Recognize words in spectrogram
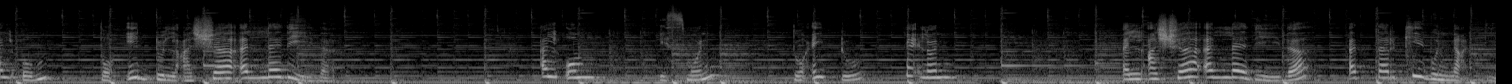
الأم تعد العشاء اللذيذ. الأم. اسم تعد فعل. العشاء اللذيذ التركيب النعتي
